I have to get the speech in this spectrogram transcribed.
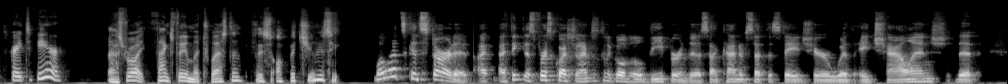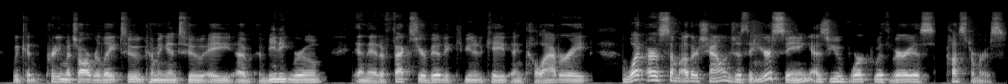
It's great to be here. That's right. Thanks very much, Weston, for this opportunity. Well, let's get started. I, I think this first question, I'm just going to go a little deeper in this. I kind of set the stage here with a challenge that we can pretty much all relate to coming into a, a, meeting room and it affects your ability to communicate and collaborate. What are some other challenges that you're seeing as you've worked with various customers?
